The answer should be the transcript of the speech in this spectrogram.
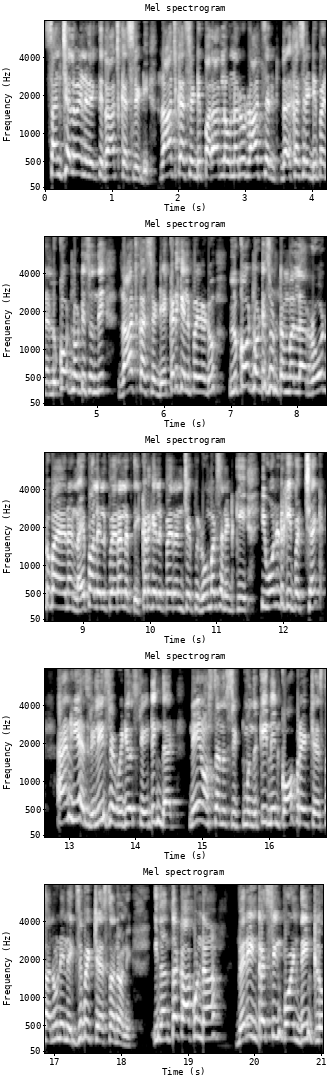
సంచలమైన వ్యక్తి రాజ్ కసిరెడ్డి రాజ్ కసిరెడ్డి పరార్లో ఉన్నారు. రాజ్ సర్- కసిరెడ్డి పైన లుకౌట్ నోటీస్ ఉంది. రాజ్ కసిరెడ్డి ఎక్కడికి వెళ్ళిపోయాడు? లుకౌట్ నోటీస్ ఉండటం వల్ల రోడ్డు పైన అయినా నైపాల్ వెళ్ళిపోయారా? లేకపోతే ఎక్కడికి వెళ్ళిపోయారని చెప్పి రూమర్స్ అన్నిటికీ he wanted keep a check and he has release a video stating that నేను వస్తాను స్ట్రిక్ట్ ముందుకి నేను కోఆపరేట్ చేస్తాను నేను ఎగ్జిబిట్ చేస్తాను అని. ఇదంతా కాకుండా వెరీ ఇంట్రెస్టింగ్ పాయింట్ దీంట్లో.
